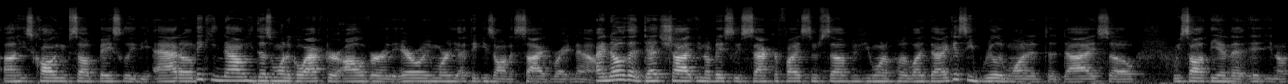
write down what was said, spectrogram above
Uh, he's calling himself basically the Atom. I think he now he doesn't want to go after Oliver the Arrow anymore. I think he's on his side right now. I know that Deadshot you know basically sacrificed himself if you want to put it like that. I guess he really wanted to die. So we saw at the end that it, you know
